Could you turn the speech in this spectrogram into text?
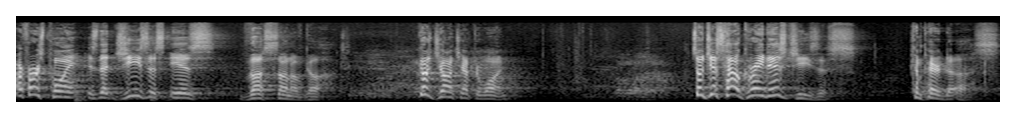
Our first point is that Jesus is the Son of God. Go to John chapter 1. So, just how great is Jesus compared to us?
